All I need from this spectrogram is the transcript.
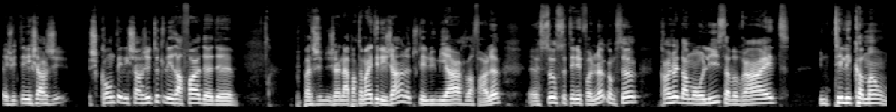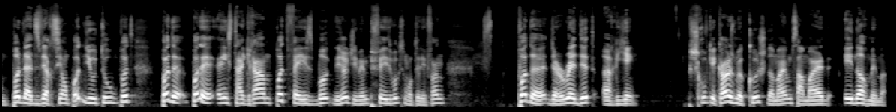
je vais télécharger. Je compte télécharger toutes les affaires de. parce que j'ai- un appartement intelligent, toutes les lumières, ces affaires-là, sur ce téléphone-là. Comme ça, quand je vais être dans mon lit, ça va vraiment être une télécommande. Pas de la diversion, pas de YouTube, pas de, pas de, pas de Instagram, pas de Facebook. Déjà que j'ai même plus Facebook sur mon téléphone. Pas de, de Reddit, rien. Puis je trouve que quand je me couche de même, ça m'aide énormément.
